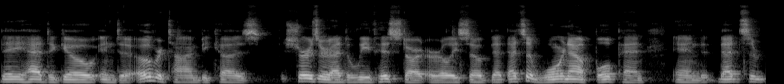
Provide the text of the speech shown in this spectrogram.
they had to go into overtime because Scherzer had to leave his start early. So that, that's a worn out bullpen, and that's a,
